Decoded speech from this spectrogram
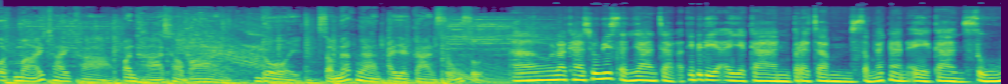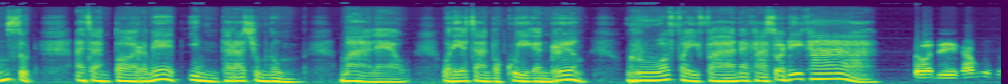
กฎหมายชายคาปัญหาชาวบ้าน โดยสำนักงานอัยการสูงสุด เอาละค่ะช่วงนี้สัญญาณจากอธิบดีอัยการประจำสำนักงานอัยการสูงสุด อาจารย์ปอระเมศวร์อินทรชุมนุมมาแล้ว วันนี้อาจารย์บอกคุยกันเรื่อง รั้วไฟฟ้านะคะ สวัสดีค่ะ สวัสดีครับคุณส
